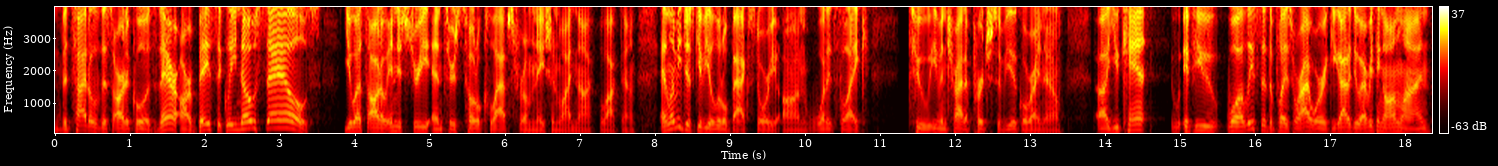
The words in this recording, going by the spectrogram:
the title of this article is There Are Basically No Sales. U.S. auto industry enters total collapse from nationwide lockdown. And let me just give you a little backstory on what it's like to even try to purchase a vehicle right now. Uh, you can't, if you, well, at least at the place where I work, you got to do everything online.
